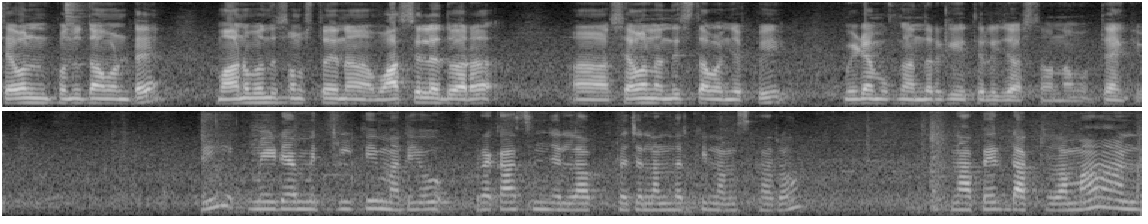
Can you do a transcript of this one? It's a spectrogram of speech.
సేవలను పొందుతామంటే మా అనుబంధ సంస్థ అయిన వాత్సల్య ద్వారా సేవలను అందిస్తామని చెప్పి మీడియా ముఖంగా అందరికీ తెలియజేస్తా ఉన్నాము. థ్యాంక్ యూ మీడియా మిత్రులకి మరియు ప్రకాశం జిల్లా ప్రజలందరికీ నమస్కారం. నా పేరు డాక్టర్ రమ అండ్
